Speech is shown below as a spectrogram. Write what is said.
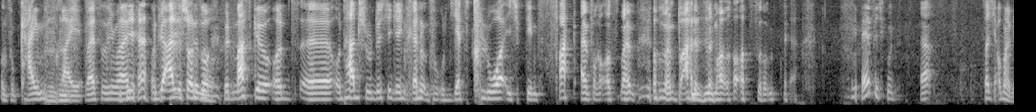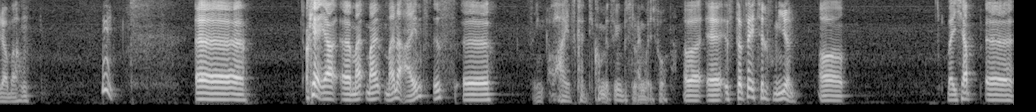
und so keimfrei, weißt du, was ich meine? Ja, und wir alle schon so genau. mit Maske und, äh, und Handschuhen durch die Gegend rennen und so und jetzt chlor ich den Fuck einfach aus meinem, aus meinem Badezimmer raus, so ungefähr. Ja, ich gut. Ja. Soll ich auch mal wieder machen. Hm. Äh, okay, ja, äh, mein, mein, meine Eins ist, äh, oh, jetzt kann, die kommt mir jetzt irgendwie ein bisschen langweilig vor, aber äh, ist tatsächlich telefonieren. Äh, weil ich habe, äh,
